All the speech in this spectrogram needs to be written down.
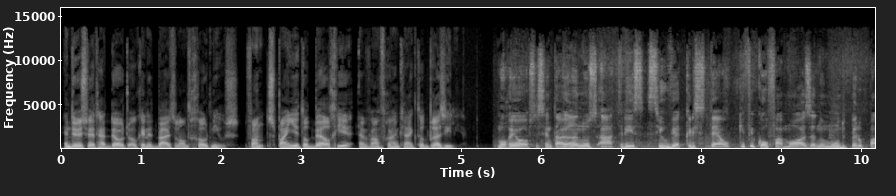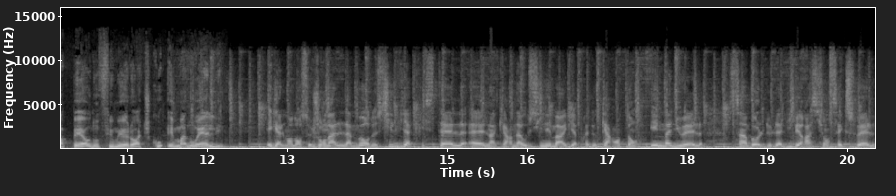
En dus werd haar dood ook in het buitenland groot nieuws. Van Spanje tot België en van Frankrijk tot Brazilië. Morreu aos 60 anos a atriz Silvia Cristel, que ficou famosa no mundo pelo papel no filme erótico Emanuele. Également dans ce journal, la mort de Sylvia Christel. Elle incarna au cinéma il y a près de 40 ans Emmanuel, symbole de la libération sexuelle.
